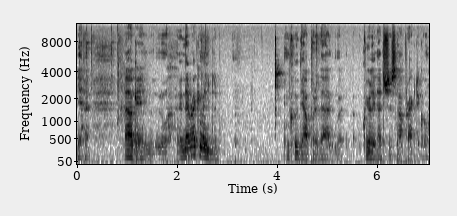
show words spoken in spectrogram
yeah. Okay. They recommended to include the output of that, but clearly that's just not practical.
